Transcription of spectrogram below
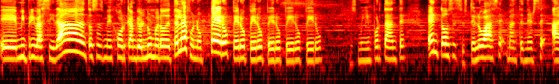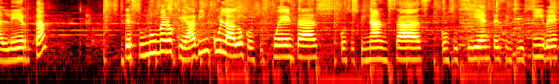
eh, mi privacidad, entonces mejor cambio el número de teléfono. Pero, pero, pero, pero, pero, pero, es muy importante. Entonces, si usted lo hace, mantenerse alerta de su número que ha vinculado con sus cuentas, con sus finanzas, con sus clientes inclusive,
